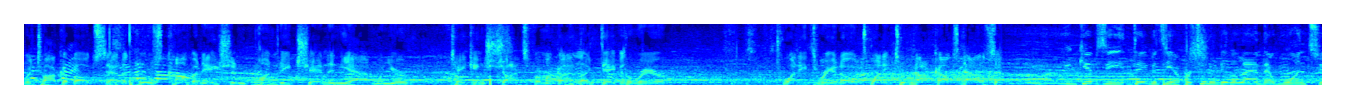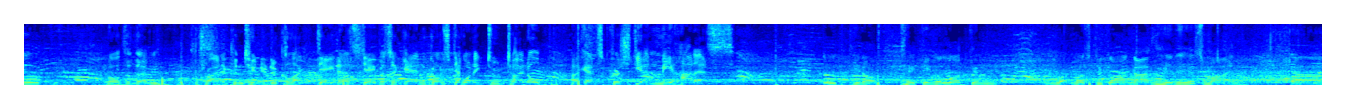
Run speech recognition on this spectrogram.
we talk about Santa Cruz combination, pundy chin, and yeah, when you're taking shots from a guy like David career, 23 0, 22 knockouts now. He gives the David the opportunity to land that one-two. Both of them try to continue to collect data. Davis again goes to 22 title against Cristian Mijares. You know, taking a look and what must be going on in his mind. Um,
